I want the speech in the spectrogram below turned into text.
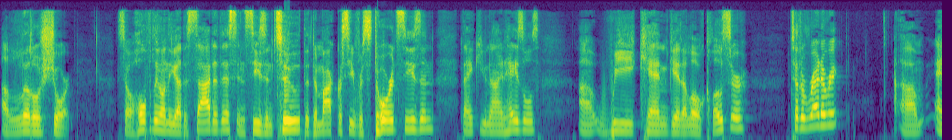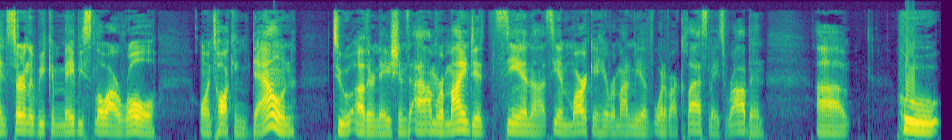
a little short. So hopefully on the other side of this, in season two, the democracy restored season, thank you, Nine Hazels, uh, we can get a little closer to the rhetoric. Um, and certainly we can maybe slow our roll on talking down to other nations. I'm reminded seeing uh, seeing Mark in here reminded me of one of our classmates, Robin, uh, who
